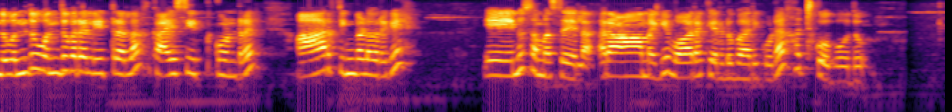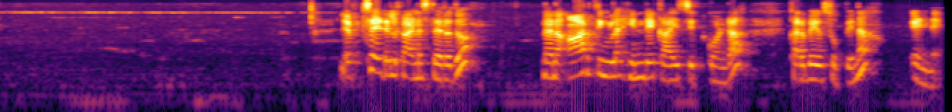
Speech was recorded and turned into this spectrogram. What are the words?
ಒಂದು ಒಂದು, ಒಂದೂವರೆ ಲೀಟ್ರೆಲ್ಲ ಕಾಯಿಸಿ ಇಟ್ಕೊಂಡ್ರೆ ಆರು ತಿಂಗಳವರೆಗೆ ಏನು ಸಮಸ್ಯೆ ಇಲ್ಲ. ಆರಾಮಾಗಿ ವಾರಕ್ಕೆ ಎರಡು ಬಾರಿ ಕೂಡ ಹಚ್ಕೋಬೋದು. ಲೆಫ್ಟ್ ಸೈಡಲ್ಲಿ ಕಾಣಿಸ್ತಾ ಇರೋದು, ನಾನು ಆರು ತಿಂಗಳ ಹಿಂದೆ ಕಾಯಿಸಿಟ್ಕೊಂಡ ಕರಿಬೇವು ಸೊಪ್ಪಿನ ಎಣ್ಣೆ.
